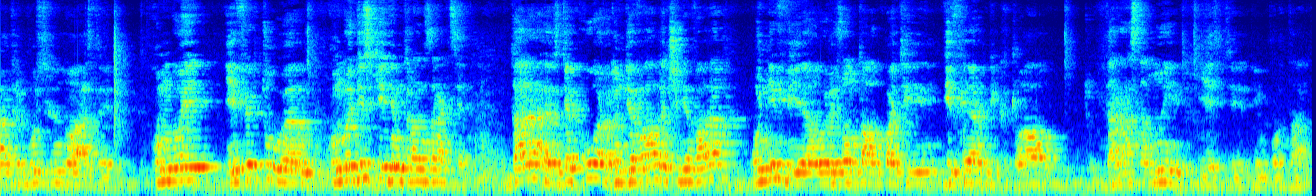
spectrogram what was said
atribuțiile noastre, cum noi efectuăm, cum noi deschidem tranzacția. Da, sunt de acord, undeva la cineva un nivel orizontal poate diferă decât la alt, dar asta nu este important.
